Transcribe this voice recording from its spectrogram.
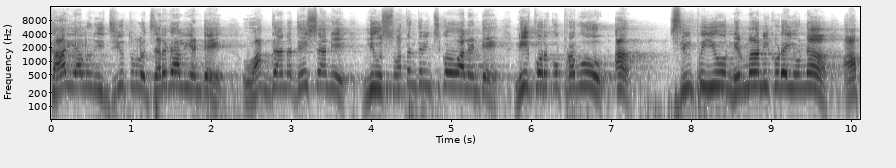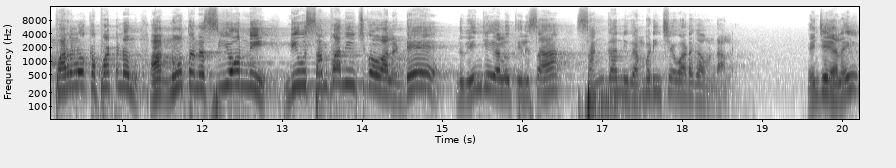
కార్యాలు నీ జీవితంలో జరగాలి అంటే వాగ్దాన దేశాన్ని నీవు స్వతంత్రించుకోవాలంటే నీ కొరకు ప్రభు ఆ శిల్పియు నిర్మాణికుడై ఉన్న ఆ పరలోక పట్టణం ఆ నూతన సియోన్ని నీవు సంపాదించుకోవాలంటే నువ్వేం చేయాలో తెలుసా? సంఘాన్ని వెంబడించేవాడుగా ఉండాలి. ఏం చేయాలి?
